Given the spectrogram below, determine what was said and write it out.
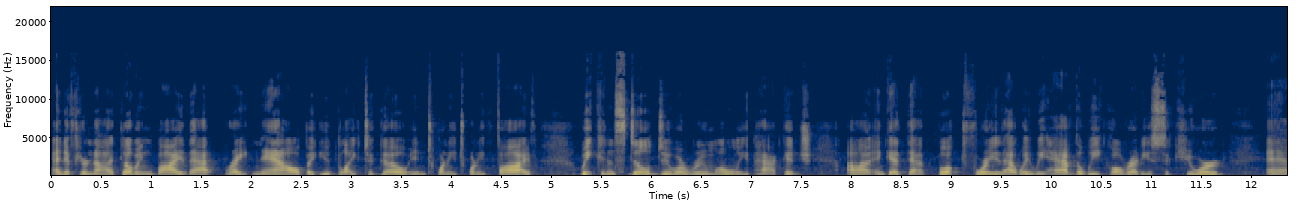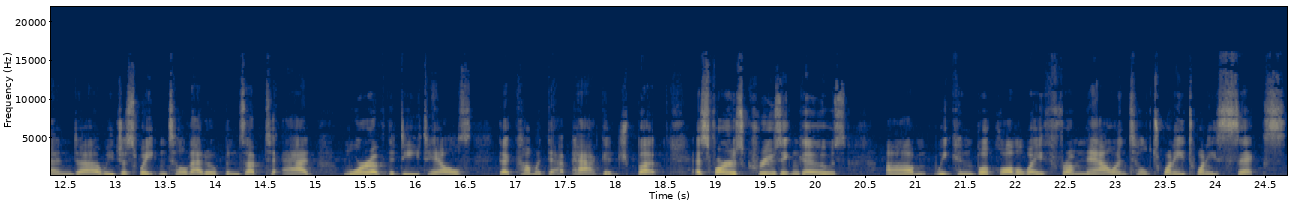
And if you're not going by that right now, but you'd like to go in 2025, we can still do a room only package uh, and get that booked for you. That way, we have the week already secured, and uh, we just wait until that opens up to add more of the details that come with that package. But as far as cruising goes, um, we can book all the way from now until 2026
